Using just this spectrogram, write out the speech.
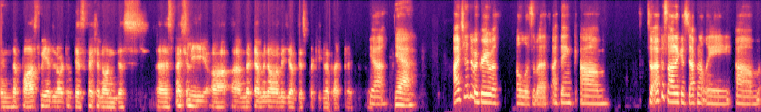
In the past, we had a lot of discussion on this, uh, especially uh, on the terminology of this particular metric. Yeah. Yeah, I tend to agree with Elizabeth. I think, um, so episodic is definitely, um,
